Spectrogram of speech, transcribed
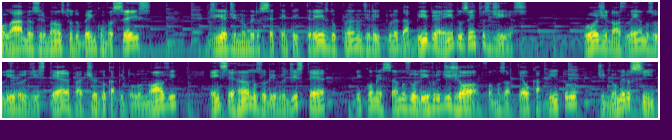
Olá, meus irmãos, tudo bem com vocês? Dia de número 73 do plano de leitura da Bíblia em 200 dias. Hoje nós lemos o livro de Esther a partir do capítulo 9, encerramos o livro de Esther e começamos o livro de Jó. Fomos até o capítulo de número 5.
